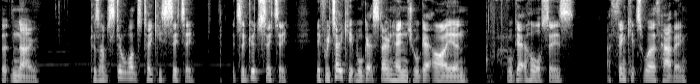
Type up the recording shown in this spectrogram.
But no. Because I still want to take his city. It's a good city. If we take it, we'll get Stonehenge, we'll get iron, we'll get horses. I think it's worth having.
